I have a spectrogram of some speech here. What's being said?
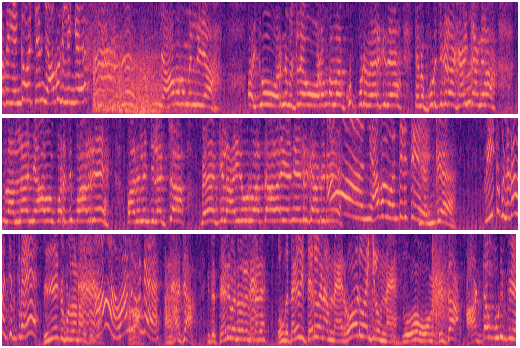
அதை எங்க வச்சேன்னு ஞாபகம் இல்லைங்க? ஞாபகம் இல்லையா? ஐயோ ஒரு நிமிஷத்துல உடம்பெல்லாம் குப்புடு வேர்க்குதே. என்ன புடிச்சுக்கடா கைத்தாங்களா நல்லா ஞாபகப்படுத்தி பாரு பதினஞ்சு லட்சம். பேங்க்ல ஐநூறு ரூபாய் தாளா எண்ணிட்டு இருக்காங்கடி ஆ, ஞாபகம் வந்துடுச்சு. எங்க? வீட்டுக்குள்ளதான் வச்சிருக்கிறேன் வீட்டுக்குள்ள ஆ, வாங்க, வாங்க. ராஜா இந்த தெரு என்ன இருக்காது உங்க தகுதி தெரு வேணாம்ண்ணே ரோடு வாங்கிடும்ண்ணே. ஐயோ உங்ககிட்ட தான் அடம் புடிப்பிய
